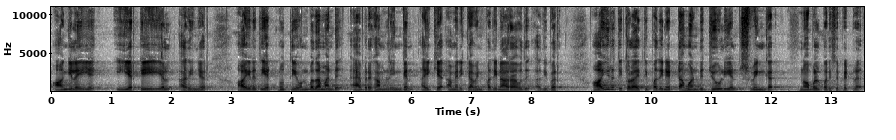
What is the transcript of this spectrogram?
ஆங்கிலேய இயற்கையியல் அறிஞர். ஆயிரத்தி எட்நூற்றி ஒன்பதாம் ஆண்டு ஆப்ரஹாம் லிங்கன் ஐக்கிய அமெரிக்காவின் பதினாறாவது அதிபர். ஆயிரத்தி தொள்ளாயிரத்தி பதினெட்டாம் ஆண்டு ஜூலியன் ஸ்விங்கர் நோபல் பரிசு பெற்ற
